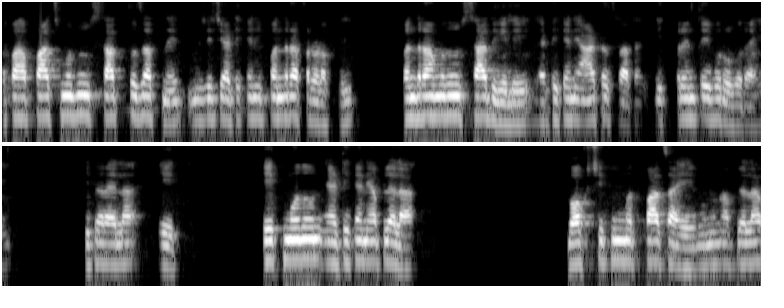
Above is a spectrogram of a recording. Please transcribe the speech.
पहा पाच मधून सात तर जात नाहीत म्हणजे या ठिकाणी पंधरा करावं लागतील. पंधरा मधून सात गेले या ठिकाणी आठच राहतात. इथपर्यंतही बरोबर आहे. इथं राहिला एक. एक मधून या ठिकाणी आपल्याला बॉक्सची किंमत पाच आहे म्हणून आपल्याला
